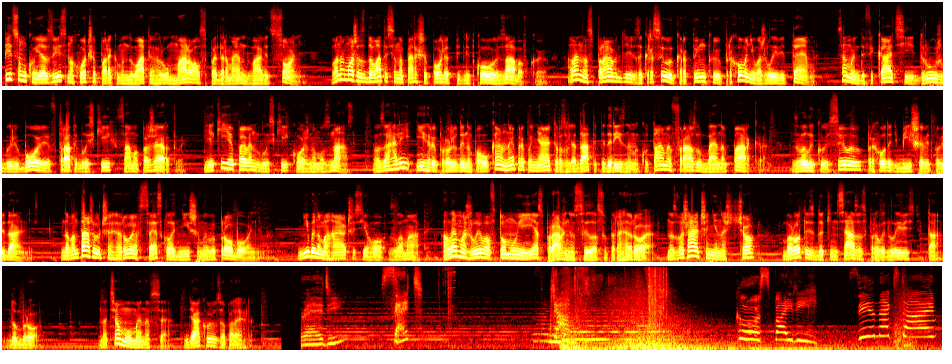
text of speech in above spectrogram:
В підсумку я, звісно, хочу порекомендувати гру Marvel Spider-Man 2 від Sony. Вона може здаватися на перший погляд підлітковою забавкою, але насправді за красивою картинкою приховані важливі теми: самоідентифікації, дружби, любові, втрати близьких, самопожертви, які я певен близькі кожному з нас. Взагалі, ігри про людину павука не припиняють розглядати під різними кутами фразу Бена Паркера: з великою силою приходить більша відповідальність навантажуючи героя все складнішими випробуваннями, ніби намагаючись його зламати. Але можливо в тому і є справжня сила супергероя, незважаючи ні на що, боротись до кінця за справедливість та добро. На цьому у мене все. Дякую за перегляд. Ready, set, jump! Go, Spidey! See you next time!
